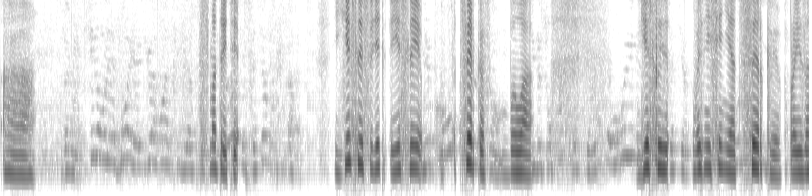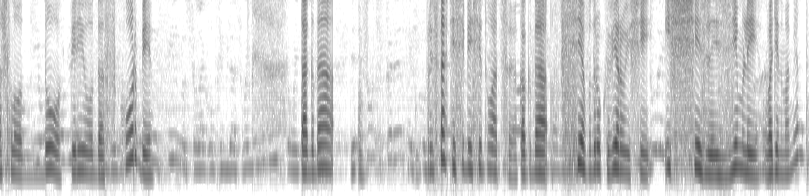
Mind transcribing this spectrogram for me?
а, смотрите, если, свидетель, если церковь была, если вознесение церкви произошло до периода скорби, тогда Представьте себе ситуацию, когда все вдруг верующие исчезли с земли в один момент.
